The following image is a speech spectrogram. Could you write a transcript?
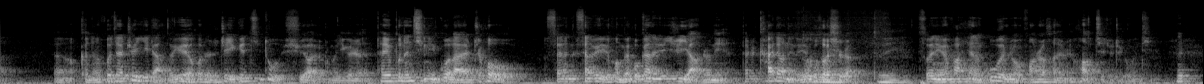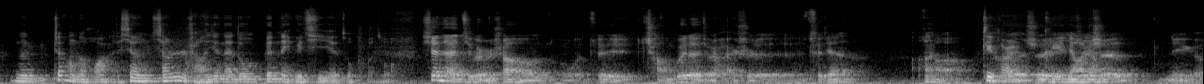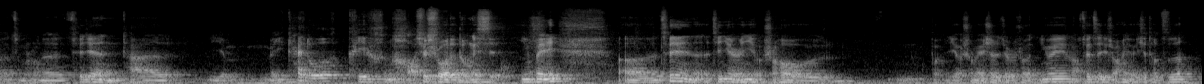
呃，可能会在这一两个月或者是这一个季度需要有这么一个人，他又不能请你过来之后。三三个月以后没活干的，就一直养着你，但是开掉你的又不合适。对，所以你会发现，顾问这种方式很好解决这个问题。那那这样的话，像像日常现在都跟哪个企业做合作？现在基本上我最常规的就是还是崔健啊，这块也是可以聊聊。是那个怎么说呢？崔健他也没太多可以很好去说的东西，因为呃，崔健的经纪人有时候。不，有事没事，就是说，因为老崔自己手上有一些投资，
